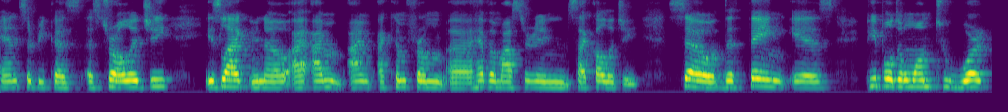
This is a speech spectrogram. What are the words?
answer because astrology is like, you know, I, I'm, I'm, I come from, uh, have a master in psychology. So the thing is, people don't want to work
